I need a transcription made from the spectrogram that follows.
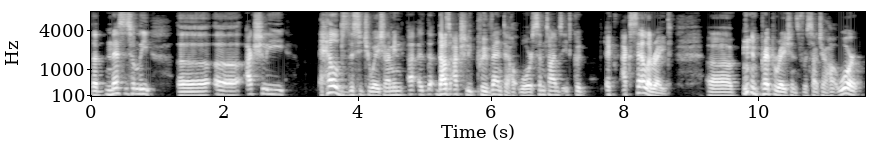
that necessarily uh, actually helps the situation. I mean, does actually prevent a hot war. Sometimes it could accelerate uh, preparations for such a hot war.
